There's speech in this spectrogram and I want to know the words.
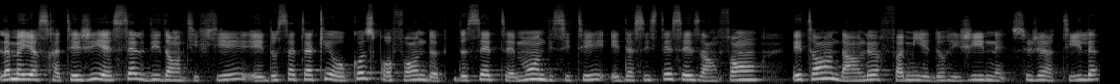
La meilleure stratégie est celle d'identifier et de s'attaquer aux causes profondes de cette mendicité et d'assister ces enfants étant dans leur famille d'origine, suggère-t-il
